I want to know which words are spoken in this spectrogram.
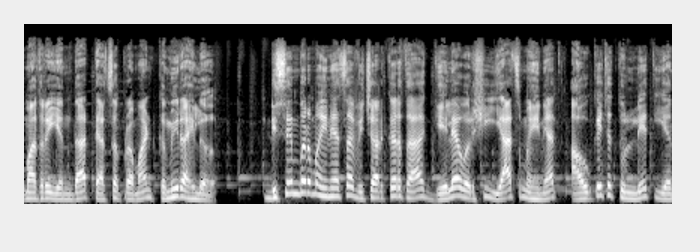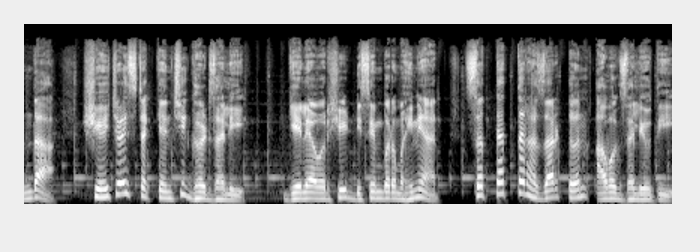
मात्र यंदा त्याचं प्रमाण कमी राहिलं. डिसेंबर महिन्याचा विचार करता गेल्या वर्षी याच महिन्यात आवकेच्या तुलनेत यंदा शेहेचाळीस टक्क्यांची घट झाली. गेल्या वर्षी डिसेंबर महिन्यात सत्याहत्तर हजार टन आवक झाली होती.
